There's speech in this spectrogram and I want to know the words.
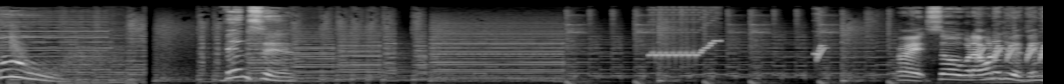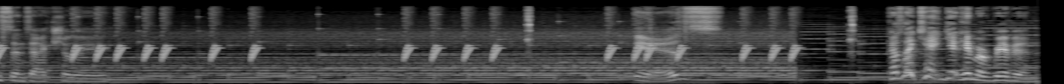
Boo! Vincent! Alright, so what I want to do with Vincent, actually... is... Because I can't get him a ribbon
